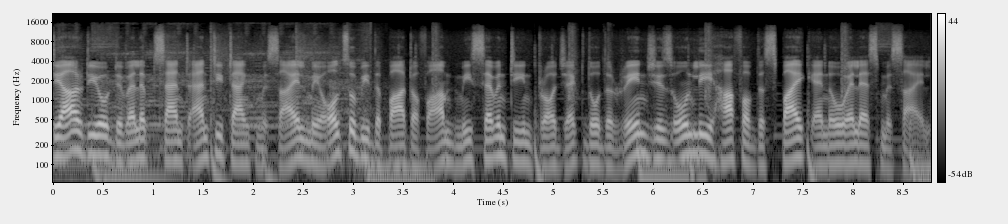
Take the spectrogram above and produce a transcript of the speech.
DRDO developed SANT anti-tank missile may also be the part of armed Mi-17 project though the range is only half of the Spike NOLS missile.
